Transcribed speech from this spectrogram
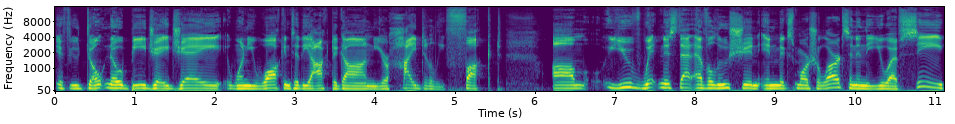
If you don't know BJJ, when you walk into the octagon, you're hidely fucked. Um, you've witnessed that evolution in mixed martial arts and in the UFC.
